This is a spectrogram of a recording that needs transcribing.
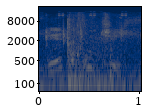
wiek uczysz.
